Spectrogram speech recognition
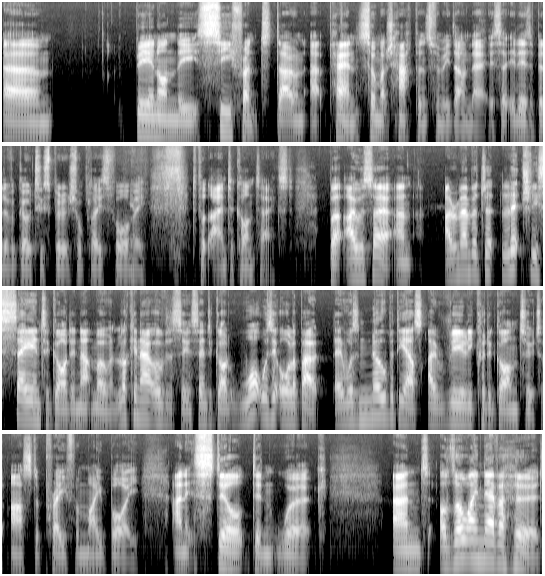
um, being on the seafront down at Penn. So much happens for me down there. It's a, it is a bit of a go-to spiritual place for me, to put that into context. But I was there, and I remember just literally saying to God in that moment, looking out over the sea, saying to God, "What was it all about?" There was nobody else I really could have gone to to ask to pray for my boy, and it still didn't work. And although I never heard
